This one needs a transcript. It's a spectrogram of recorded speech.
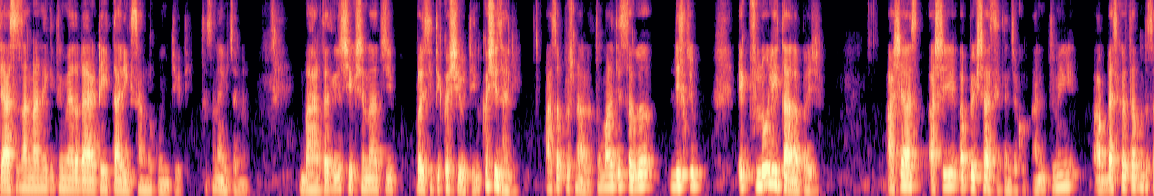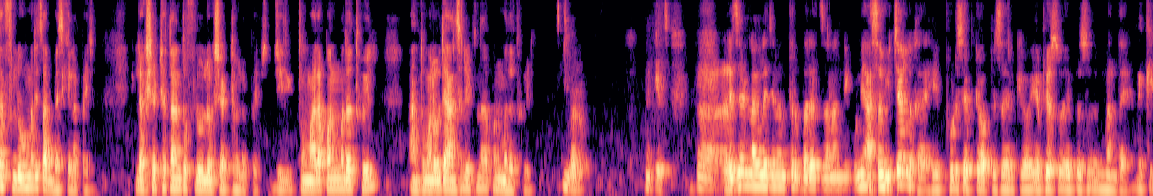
ते असं सांगणार नाही की तुम्ही आता डायरेक्ट ही तारीख सांगा कोणती होती. तसं नाही विचारणार. भारतातील शिक्षणाची परिस्थिती कशी होती आणि कशी झाली? असा प्रश्न आला. तुम्हाला ते सगळं डिस्क्रिप्ट एक फ्लो लिहिता आला पाहिजे. अशा अशी अपेक्षा असते त्यांच्याकडून. आणि तुम्ही अभ्यास करता पण तसा फ्लोमध्येच अभ्यास केला पाहिजे. लक्षात ठेवताना तो फ्लो लक्षात ठेवला पाहिजे. जी तुम्हाला पण मदत होईल आणि तुम्हाला उद्या आन्सर लिहिताना पण मदत होईल. बरोबर. नक्कीच. रिझल्ट लागल्याच्या नंतर बऱ्याच जणांनी कुणी असं विचारलं का? हे फूड सेफ्टी ऑफिसर किंवा F S O F S O म्हणताय. नक्की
